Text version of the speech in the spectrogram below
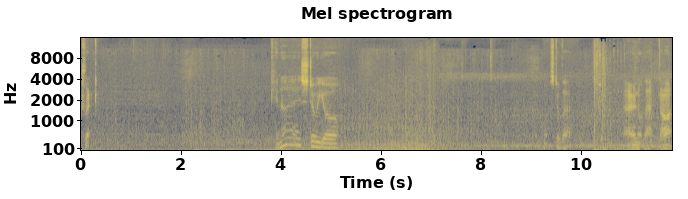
trek. Can I steal your... What, still that? No, not that. No.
